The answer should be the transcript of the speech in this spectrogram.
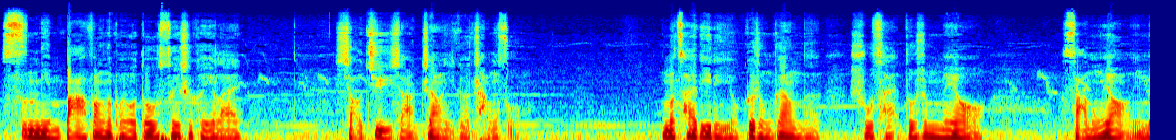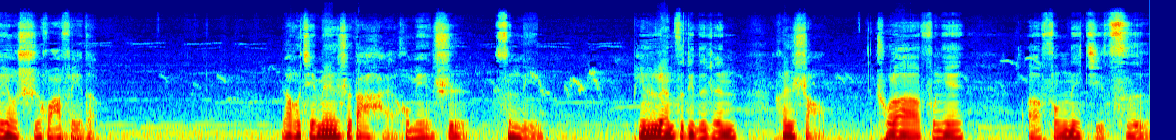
四面八方的朋友都随时可以来小聚一下这样一个场所。那么菜地里有各种各样的蔬菜，都是没有撒农药，也没有施化肥的。然后前面是大海，后面是森林。平时园子里的人很少，除了逢年。呃，逢那几次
